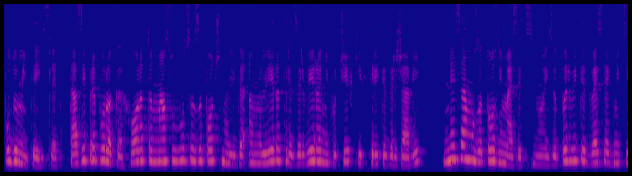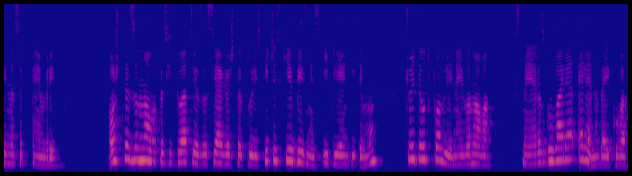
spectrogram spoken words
По думите и след тази препоръка хората масово са започнали да анулират резервирани почивки в трите държави, не само за този месец, но и за първите две седмици на септември. Още за новата ситуация, засягаща туристическия бизнес и клиентите му, чуйте от Павлина Иванова. С нея разговаря Елена Бейкова.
